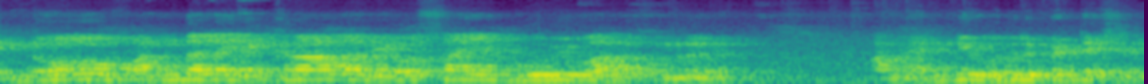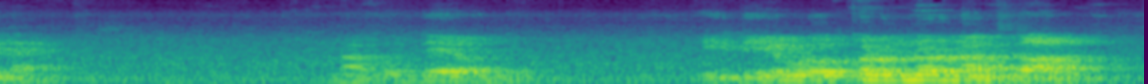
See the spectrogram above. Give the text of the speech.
ఎన్నో వందల ఎకరాల వ్యవసాయ భూమి వాళ్ళకు ఉన్నది. అవన్నీ వదిలిపెట్టేసిండు ఆయన. నాకు వద్దే వద్దు. ఈ దేవుడు ఒక్కడున్నాడు నాకు చాలు.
